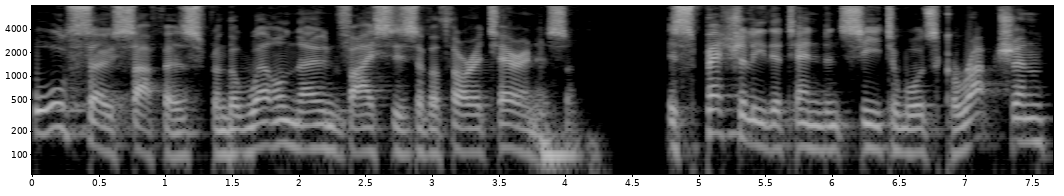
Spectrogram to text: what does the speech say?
also suffers from the well known vices of authoritarianism, especially the tendency towards corruption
